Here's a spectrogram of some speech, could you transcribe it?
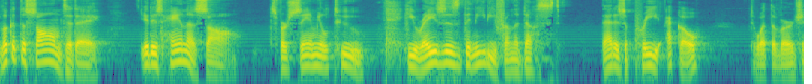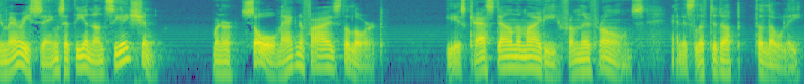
Look at the psalm today. It is Hannah's song. It's 1 Samuel 2. He raises the needy from the dust. that is a pre echo to what the Virgin Mary sings at the Annunciation when her soul magnifies the Lord. He has cast down the mighty from their thrones and has lifted up the lowly.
